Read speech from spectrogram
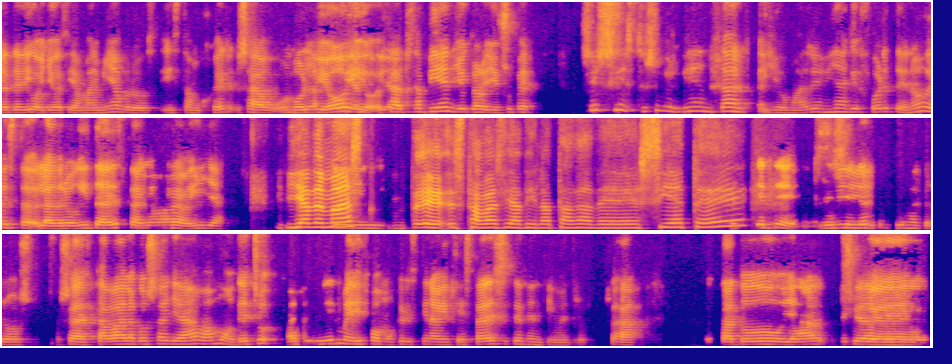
ya te digo, yo decía, madre mía, pero ¿y esta mujer, o sea, volvió y yo. ¿está, está bien? Yo, claro, yo súper, sí, sí, estoy súper bien, tal. Y yo, madre mía, qué fuerte, ¿no? Esta, la droguita esta, qué maravilla. Y además Y eh, estabas ya dilatada de 7. siete, de Sí. 7 centímetros, o sea, estaba la cosa ya, vamos, de hecho, al subir me dijo como Cristina, me dice, está de 7 centímetros, o sea, está todo ya súper.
